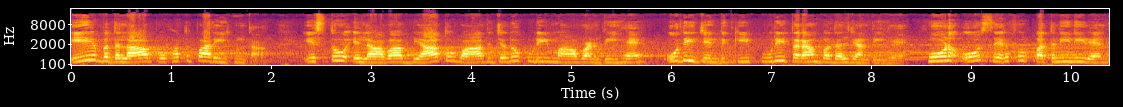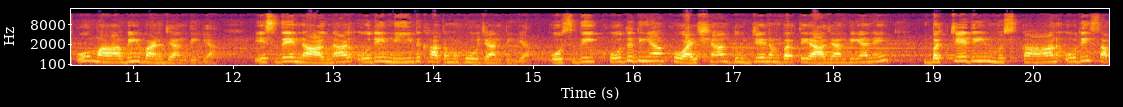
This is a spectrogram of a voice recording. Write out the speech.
ਇਹ ਬਦਲਾਅ ਬਹੁਤ ਭਾਰੀ ਹੁੰਦਾ। ਇਸ ਤੋਂ ਇਲਾਵਾ ਵਿਆਹ ਤੋਂ ਬਾਅਦ ਜਦੋਂ ਕੁੜੀ ਮਾਂ ਬਣਦੀ ਹੈ, ਉਹਦੀ ਜ਼ਿੰਦਗੀ ਪੂਰੀ ਤਰ੍ਹਾਂ ਬਦਲ ਜਾਂਦੀ ਹੈ। ਹੁਣ ਉਹ ਸਿਰਫ ਪਤਨੀ ਨਹੀਂ ਰਹਿੰਦੀ, ਉਹ ਮਾਂ ਵੀ ਬਣ ਜਾਂਦੀ ਆ। ਇਸ ਦੇ ਨਾਲ ਨਾਲ ਉਹਦੀ ਨੀਂਦ ਖਤਮ ਹੋ ਜਾਂਦੀ ਆ। ਉਸ ਦੀ ਖੁਦ ਦੀਆਂ ਖੁਆਇਸ਼ਾਂ ਦੂਜੇ ਨੰਬਰ ਤੇ ਆ ਜਾਂਦੀਆਂ ਨੇ। ਬੱਚੇ ਦੀ ਮੁਸਕਾਨ ਉਹਦੀ ਸਭ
